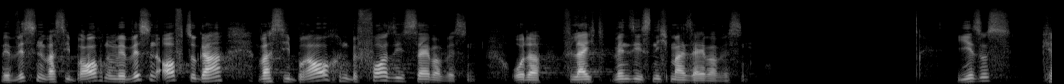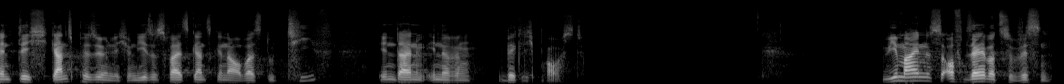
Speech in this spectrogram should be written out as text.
Wir wissen, was sie brauchen und wir wissen oft sogar, was sie brauchen, bevor sie es selber wissen. Oder vielleicht, wenn sie es nicht mal selber wissen. Jesus kennt dich ganz persönlich und Jesus weiß ganz genau, was du tief in deinem Inneren wirklich brauchst. Wir meinen es oft selber zu wissen.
